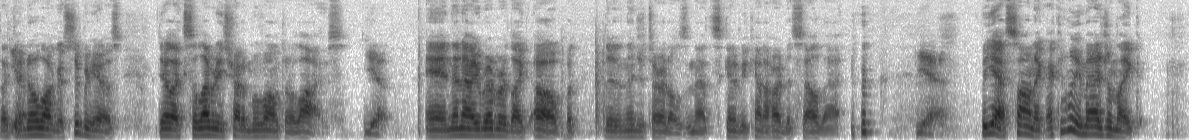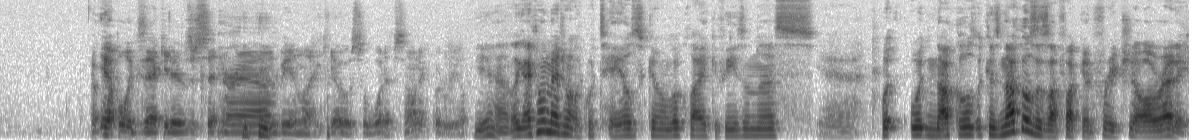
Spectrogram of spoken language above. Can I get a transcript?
Like Yeah. they're no longer superheroes; they're like celebrities trying to move on with their lives. Yeah. And then I remembered like, oh, but they're the Ninja Turtles, and that's gonna be kind of hard to sell that. Yeah. But yeah, Sonic. I can only imagine like A Yeah. couple executives are sitting around being like, "Yo, so what if Sonic were real?" Yeah, like I can imagine like what Tails is gonna look like if he's in this. Yeah. What what Knuckles? Because Knuckles is a fucking freak show already.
